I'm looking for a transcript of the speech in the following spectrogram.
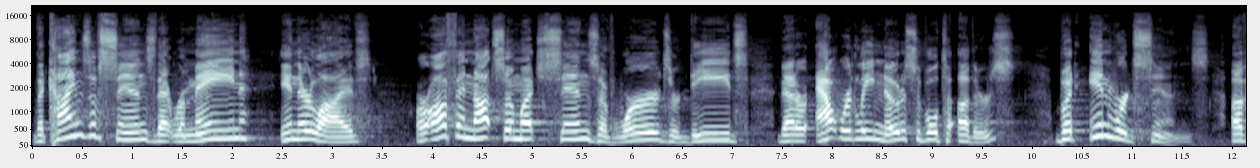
the kinds of sins that remain in their lives are often not so much sins of words or deeds that are outwardly noticeable to others, but inward sins of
